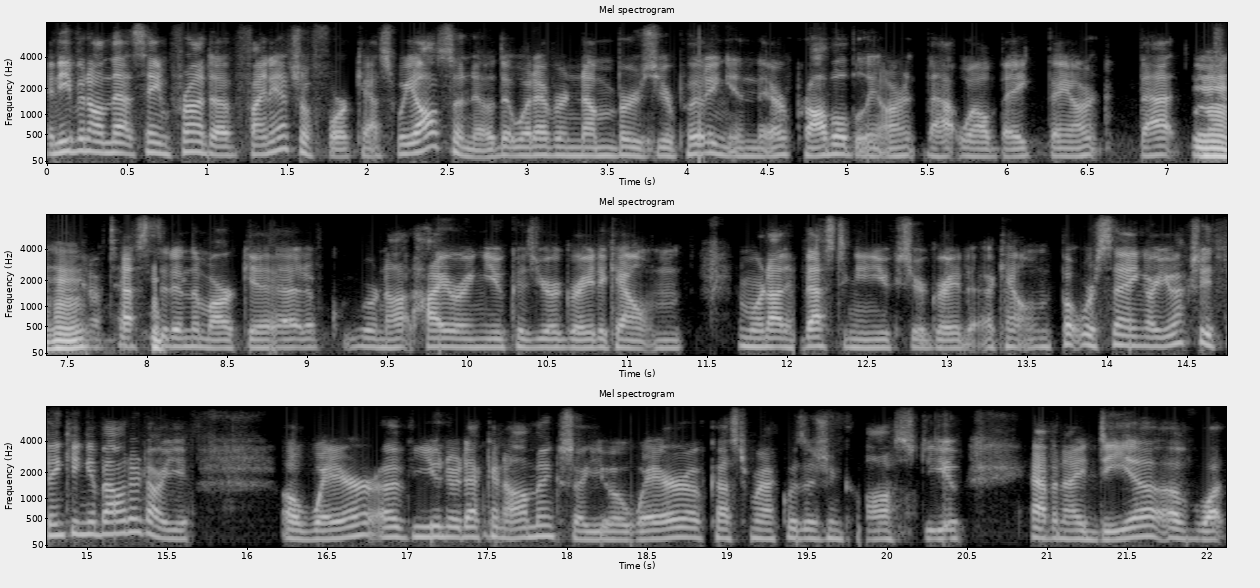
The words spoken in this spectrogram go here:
And even on that same front of financial forecast, we also know that whatever numbers you're putting in there probably aren't that well baked. They aren't that hmm you know tested in the market. We're not hiring you because you're a great accountant, and we're not investing in you because you're a great accountant. But we're saying, are you actually thinking about it? Are you aware of unit economics? Are you aware of customer acquisition costs? Do you have an idea of what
